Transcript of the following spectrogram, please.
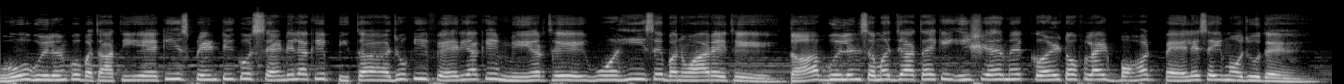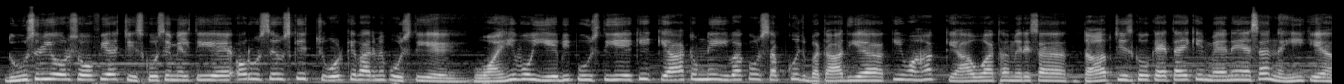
वो गुलिन को बताती है कि इस पेंटिंग को सैंडेला के पिता, जो कि फेरिया के मेयर थे, वही इसे बनवा रहे थे। तब गुलिन समझ जाता है कि इस शहर में कल्ट ऑफ़ लाइट बहुत पहले से ही मौजूद है। दूसरी ओर सोफिया चिस्को से मिलती है और उससे उसके चोट के बारे में पूछती है। वहीं वो ये भी पूछती है कि क्या तुमने ईवा को सब कुछ बता दिया कि वहाँ क्या हुआ था मेरे साथ? तब चिस्को कहता है कि मैंने ऐसा नहीं किया,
